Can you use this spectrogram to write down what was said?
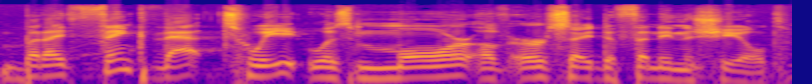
but I think that tweet was more of Irsay defending the shield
